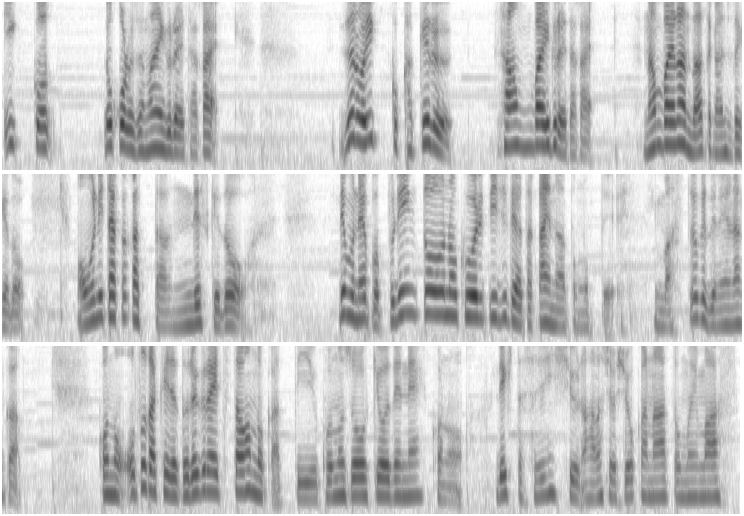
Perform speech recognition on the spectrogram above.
1個どころじゃないぐらい高い。01個かける3倍ぐらい高い。何倍なんだって感じだけど、まあ、鬼高かったんですけど、でもね、やっぱプリントのクオリティ自体は高いなと思っています。というわけでね、なんか、この音だけでどれぐらい伝わるのかっていうこの状況でね、このできた写真集の話をしようかなと思います。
